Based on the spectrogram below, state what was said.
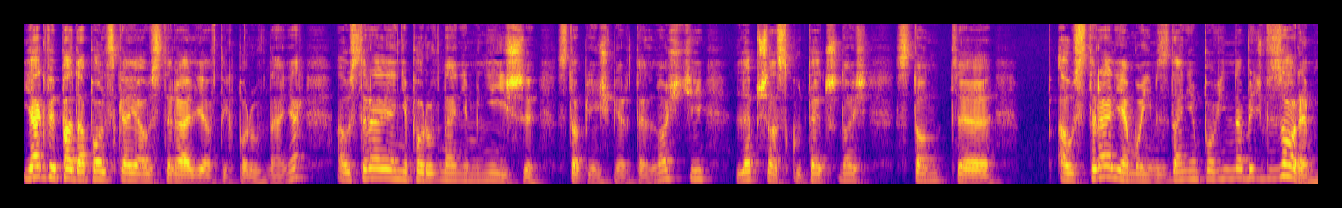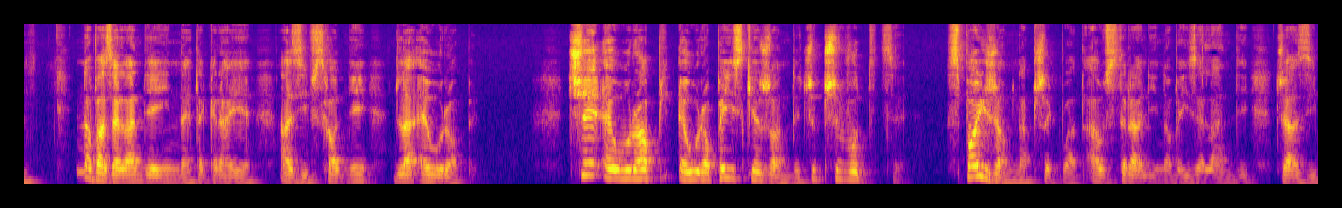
Jak wypada Polska i Australia w tych porównaniach? Australia nieporównanie mniejszy stopień śmiertelności, lepsza skuteczność, stąd e, Australia moim zdaniem powinna być wzorem. Nowa Zelandia i inne te kraje Azji Wschodniej dla Europy. Czy Europ, europejskie rządy, czy przywódcy spojrzą na przykład Australii, Nowej Zelandii czy Azji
